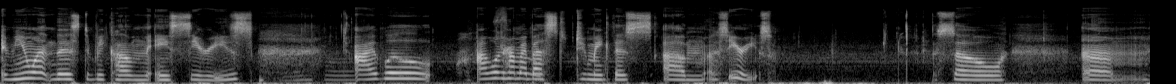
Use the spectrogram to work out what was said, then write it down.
if you want this to become a series, I will, I will try my best to make this, um, a series. So, um,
